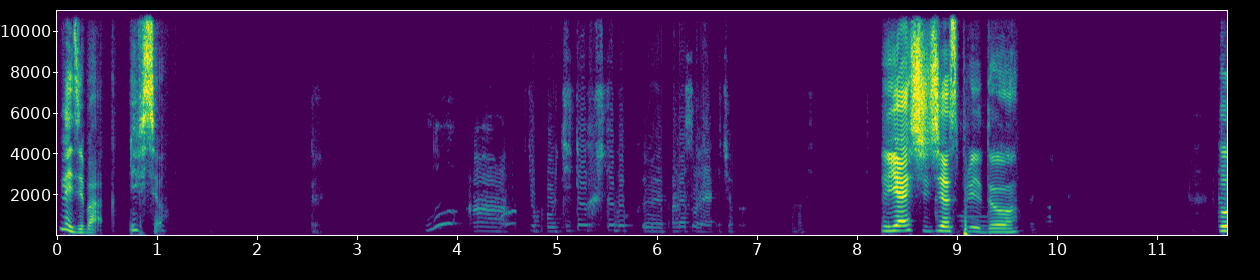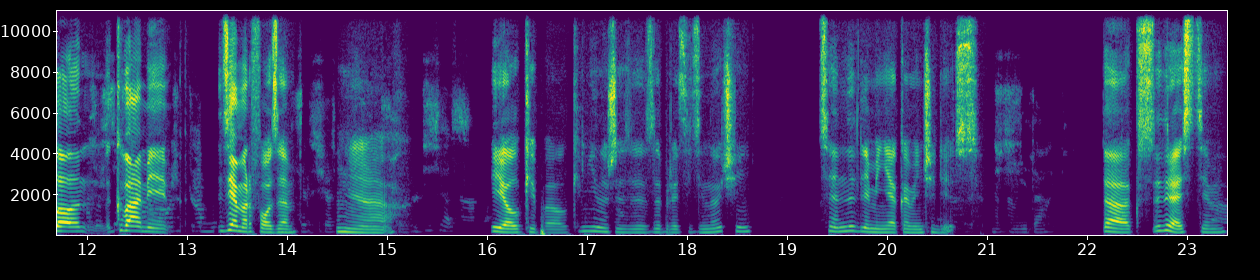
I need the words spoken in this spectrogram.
леди Баг. И все. Ну, А, только чтобы э, это что? Я сейчас приду. Лон, к вами. Эх. сейчас. Елки-палки, мне нужно за- забрать один очень ценный для меня камень чудес. Так, здрасте.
